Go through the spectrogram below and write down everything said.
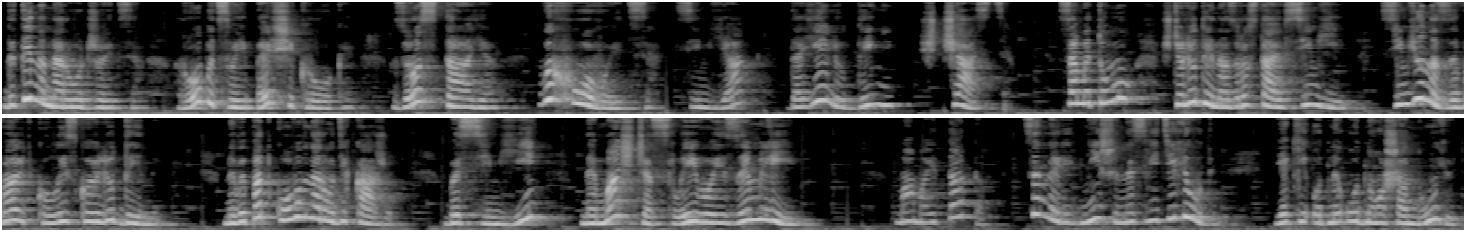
дитина народжується, робить свої перші кроки, зростає, виховується. Сім'я дає людині щастя. Саме тому, що людина зростає в сім'ї, сім'ю називають колискою людини. Не випадково в народі кажуть, без сім'ї нема щасливої землі. Мама і тато це найрідніші на світі люди, які одне одного шанують,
